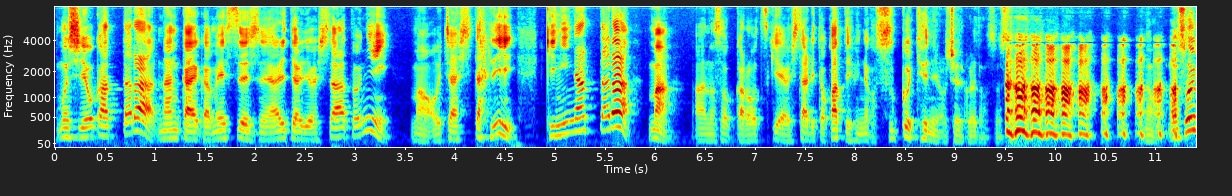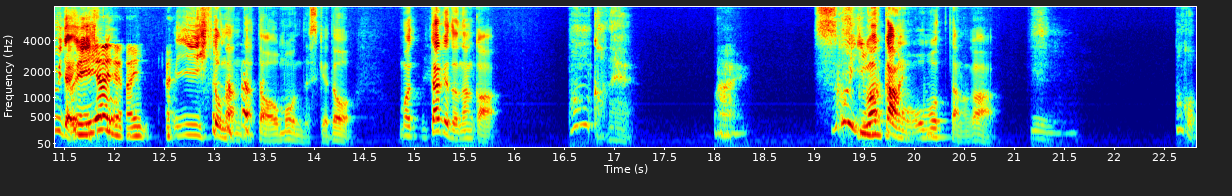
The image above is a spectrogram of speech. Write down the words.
もしよかったら何回かメッセージのやり取りをした後に、まあ、お茶したり、気になったら、まあ、あのそこからお付き合いをしたりとかっていうふうになんかすっごい丁寧に教えてくれたんですよ。なんかまあ、そういう意味ではいい人。いい人なんだとは思うんですけど、まあ、だけどなんか、なんかね、はい。すごい違和感を思ったのが、うんなんか、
